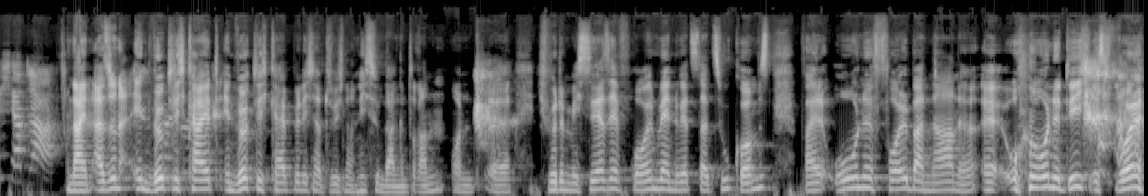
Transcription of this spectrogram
ich ja da. Nein, also in Wirklichkeit, in Wirklichkeit bin ich natürlich noch nicht so lange dran und äh, ich würde mich sehr, sehr freuen, wenn du jetzt dazu kommst, weil ohne voll Banane, äh, ohne dich ist voll,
